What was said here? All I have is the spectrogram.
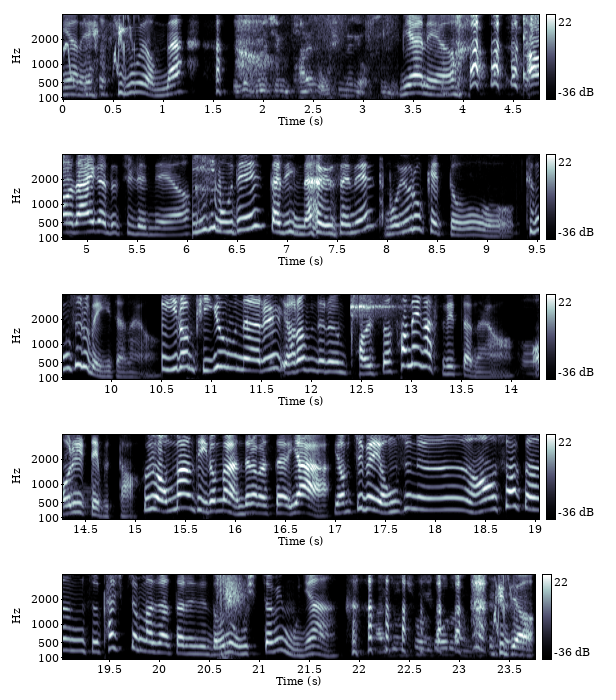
미안해. 지금은 없나? 일단 우리 지금 반에서 50명이 없습니다. 미안해요. 아, 나이가 노출됐네요. 25등까지 있나요, 요새는? 뭐, 요렇게 또 등수로 매기잖아요. 이런 비교 문화를 여러분들은 벌써 선행학습했잖아요. 어. 어릴 때부터. 그리고 엄마한테 이런 말 안 들어봤어요? 야, 옆집에 영수는 어, 수학 점수 80점 맞았다는데 너는 50점이 뭐냐? 안 좋은 추억이 떠오르는데. 그죠?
